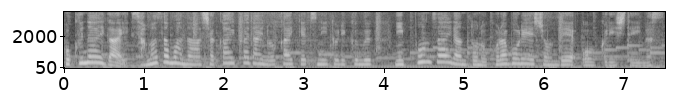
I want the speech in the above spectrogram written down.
国内外さまざまな社会課題の解決に取り組む日本財団とのコラボレーションでお送りしています。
